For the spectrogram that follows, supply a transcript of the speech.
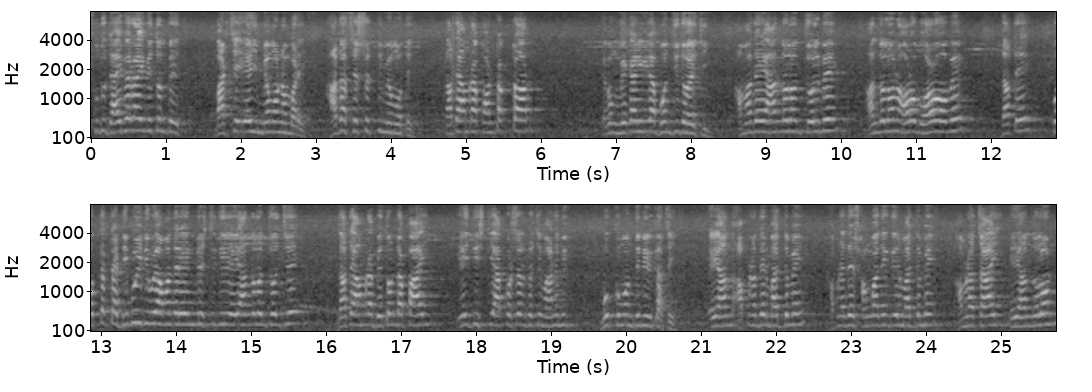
শুধু ড্রাইভাররাই বেতন পেয়ে বাড়ছে এই মেমো নম্বরে, হাজার ছেষট্টি মেমোতে। তাতে আমরা কন্ট্রাক্টর এবং মেকানিকরা বঞ্চিত হয়েছি। আমাদের এই আন্দোলন চলবে, আন্দোলন আরও বড় হবে, যাতে প্রত্যেকটা ডিবুই ডিবুই আমাদের ইনভেস্টিটির এই আন্দোলন চলছে, যাতে আমরা বেতনটা পাই। এই দৃষ্টি আকর্ষণ করছি মানবিক মুখ্যমন্ত্রীর কাছে। এই আন- আপনাদের মাধ্যমে আপনাদের সাংবাদিকদের মাধ্যমে আমরা চাই এই আন্দোলন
